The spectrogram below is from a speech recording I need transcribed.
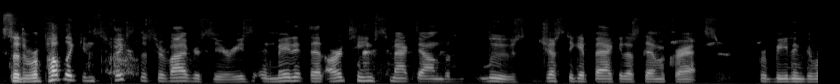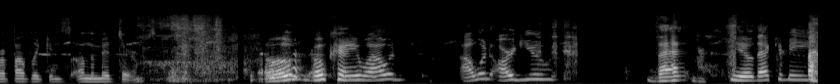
so the Republicans fixed the Survivor Series and made it that our team SmackDown would lose just to get back at us Democrats for beating the Republicans on the midterms. Oh, okay. Well, I would, I would argue that you know that could be.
